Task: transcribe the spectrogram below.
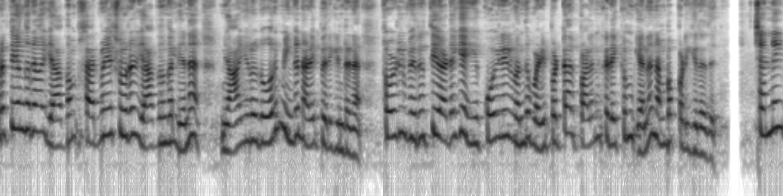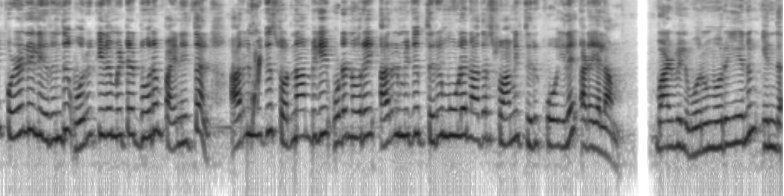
பிரத்யங்கரா யாகம் சர்வேஸ்வரர் யாகங்கள் என ஞாயிறுதோறும் இங்கு நடைபெறுகின்றன. தொழில் விருத்தி அடைய இக்கோயிலில் வந்து வழிபட்டால் பலன் கிடைக்கும் என நம்பப்படுகிறது. சென்னை புழலில் இருந்து ஒரு கிலோமீட்டர் தூரம் பயணித்தால் அருள்மிகு சொர்ணாம்பிகை உடனுரை அருள்மிகு திருமூலநாதர் சுவாமி திருக்கோயிலை அடையலாம். வாழ்வில் ஒரு முறையேனும் இந்த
